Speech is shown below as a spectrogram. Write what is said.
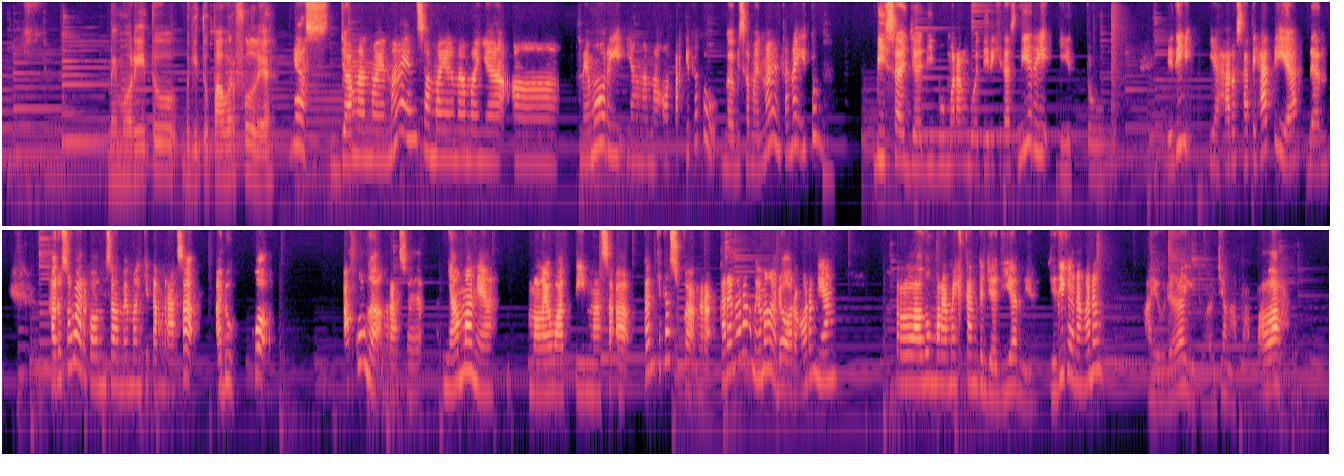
Memori itu begitu powerful ya. Yes, jangan main-main sama yang namanya uh, memori yang nama otak kita tuh nggak bisa main-main karena itu bisa jadi bumerang buat diri kita sendiri gitu. Jadi ya harus hati-hati ya dan harus aware kalau misalnya memang kita ngerasa aduh kok aku nggak ngerasa nyaman ya melewati masa kan kita suka kadang-kadang memang ada orang-orang yang terlalu meremehkan kejadian ya. Jadi kadang-kadang ah, udahlah gitu aja nggak apa-apa lah.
